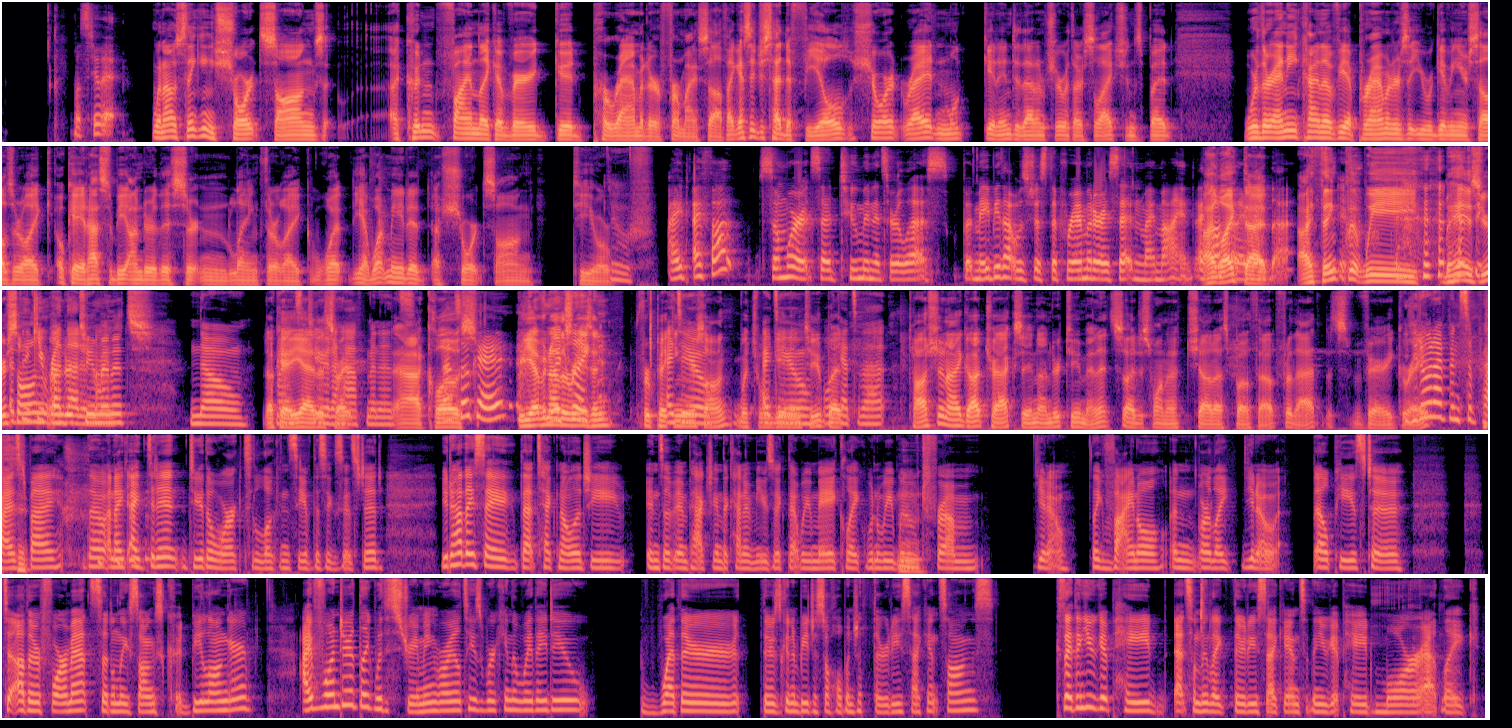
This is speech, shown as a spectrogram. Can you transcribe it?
let's do it. when I was thinking short songs, I couldn't find like a very good parameter for myself. I guess I just had to feel short, right? And we'll get into that, I'm sure, with our selections. But were there any kind of yeah parameters that you were giving yourselves, or like, okay, it has to be under this certain length, or like what? Yeah, what made it a short song to you? Or, Oof. I, I thought somewhere it said two minutes or less, but maybe that was just the parameter I set in my mind. I, I, thought like I that. read that. I think that we. Hey, is your song you under two mine. minutes? No. Okay, yeah, two that's and a right. half minutes. Ah, close. That's okay. We have another Which, like, reason for picking your song, which we'll I get do. into. we'll but get to that. Tasha and I got tracks in under two minutes, so I just want to shout us both out for that. That's very great. You know what I've been surprised by though, and I, I didn't do the work to look and see if this existed. You know how they say that technology ends up impacting the kind of music that we make, like when we Mm. moved from, you know, like vinyl and or like you know LPs to to other formats. Suddenly, songs could be longer. I've wondered, like with streaming royalties working the way they do, whether there's going to be just a whole bunch of 30 second songs. Because I think you get paid at something like 30 seconds, and then you get paid more at like,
